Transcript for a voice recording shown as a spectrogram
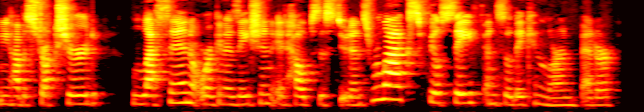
When you have a structured lesson or organization, it helps the students relax, feel safe, and so they can learn better.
